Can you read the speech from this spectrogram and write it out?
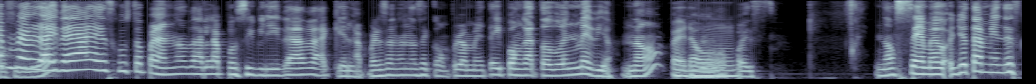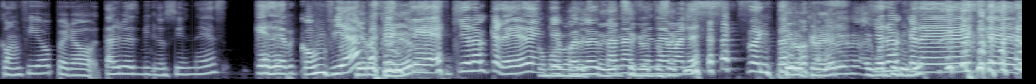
posibilidad. La idea es justo para no dar la posibilidad a que la persona no se comprometa y ponga todo en medio, ¿no? Pero pues, no sé, me- yo también desconfío, pero tal vez mi ilusión es querer confiar Quiero en creer. que quiero creer en que pues lo están haciendo de manera X. Exacto. Quiero creer. I want Quiero to believe. creer que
